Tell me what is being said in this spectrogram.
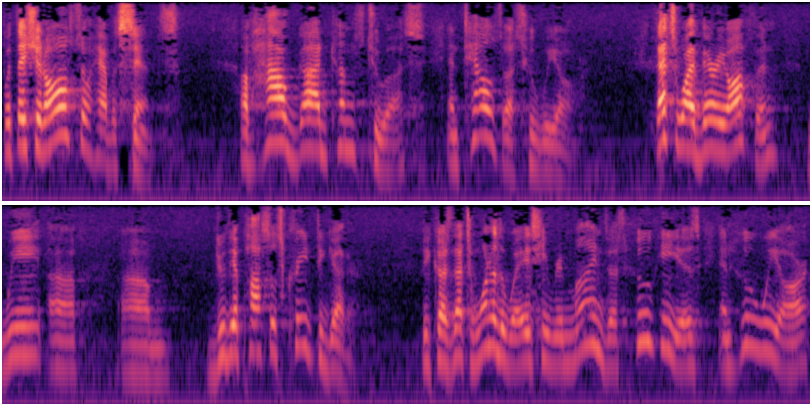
But they should also have a sense of how God comes to us and tells us who we are. That's why very often we uh, um, do the Apostles' Creed together. Because that's one of the ways he reminds us who he is and who we are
